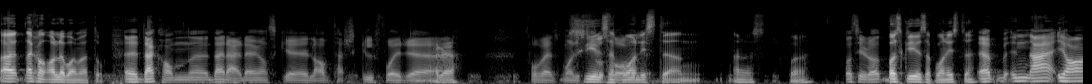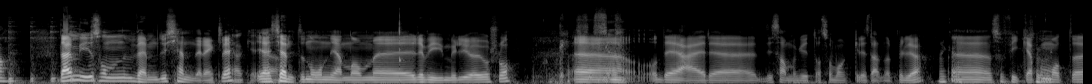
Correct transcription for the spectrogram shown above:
Der, der kan alle bare møte opp. Uh, der, kan, eh, der er det ganske lav terskel for, eh, hvem som har lyst Skrive til å seg på en liste. Nærmest. Bare, Hva sier du? bare skrive seg på en liste. Ja, nei, ja Det er mye sånn hvem du kjenner, egentlig. Okay, Jeg ja. kjente noen gjennom eh, revymiljøet i Oslo. Eh, og det er eh, de samme gutta som vanker i standup-miljøet. Okay. Eh, så fikk jeg på en måte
